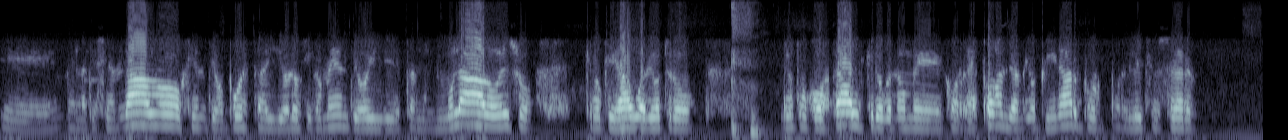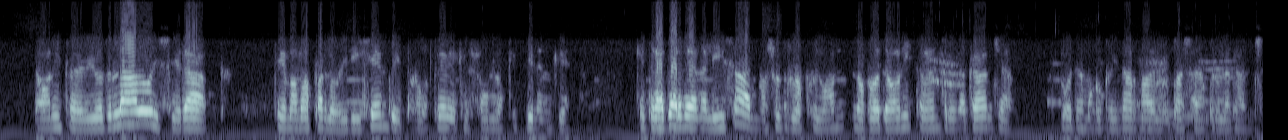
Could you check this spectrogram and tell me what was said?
eh, en la que se han dado, gente opuesta ideológicamente, hoy están del mismo lado, eso creo que es agua de otro de otro costal, creo que no me corresponde a mi opinar por, por el hecho de ser protagonista de otro lado y será tema más para los dirigentes y para ustedes que son los que tienen que, tratar de analizar. Nosotros los, los protagonistas dentro de la cancha, luego tenemos que opinar más de lo que pasa dentro de la cancha.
